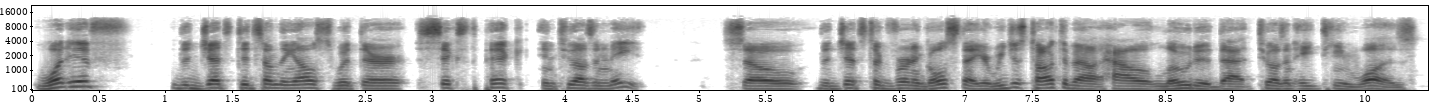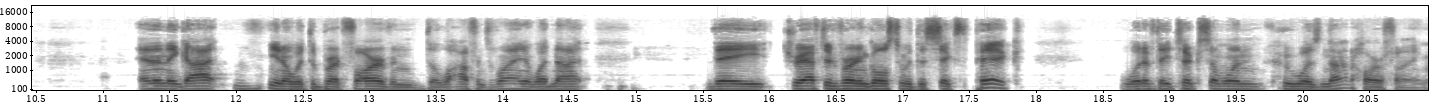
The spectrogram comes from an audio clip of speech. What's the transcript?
what if the Jets did something else with their sixth pick in 2008? So the Jets took Vernon Gholston that year. We just talked about how loaded that 2018 was. And then they got, you know, with the Brett Favre and the offensive line and whatnot, they drafted Vernon Gholston with the sixth pick. What if they took someone who was not horrifying?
